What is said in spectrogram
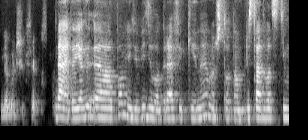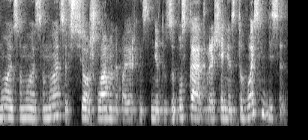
для больших секций. Да, это я, э, помните, видела график Кинема, что там при 120 моются, моются, моются, все, шлама на поверхности нету, запускают вращение 180,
